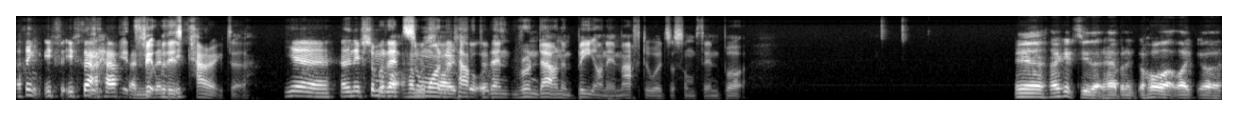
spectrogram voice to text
I think if if that it, happened, it fit with his if- character. Yeah, and then if But someone then like someone would have to of- then run down and beat on him afterwards or something. But Yeah, I could see that happening. A whole lot like uh,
